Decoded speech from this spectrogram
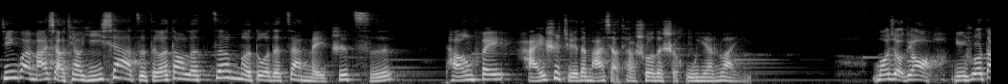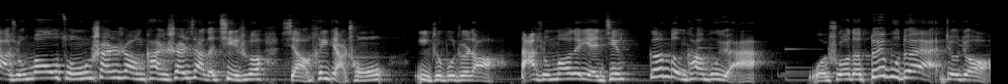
尽管马小跳一下子得到了这么多的赞美之词，唐飞还是觉得马小跳说的是胡言乱语。马小跳，你说大熊猫从山上看山下的汽车像黑甲虫，你知不知道大熊猫的眼睛根本看不远？我说的对不对，舅舅？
